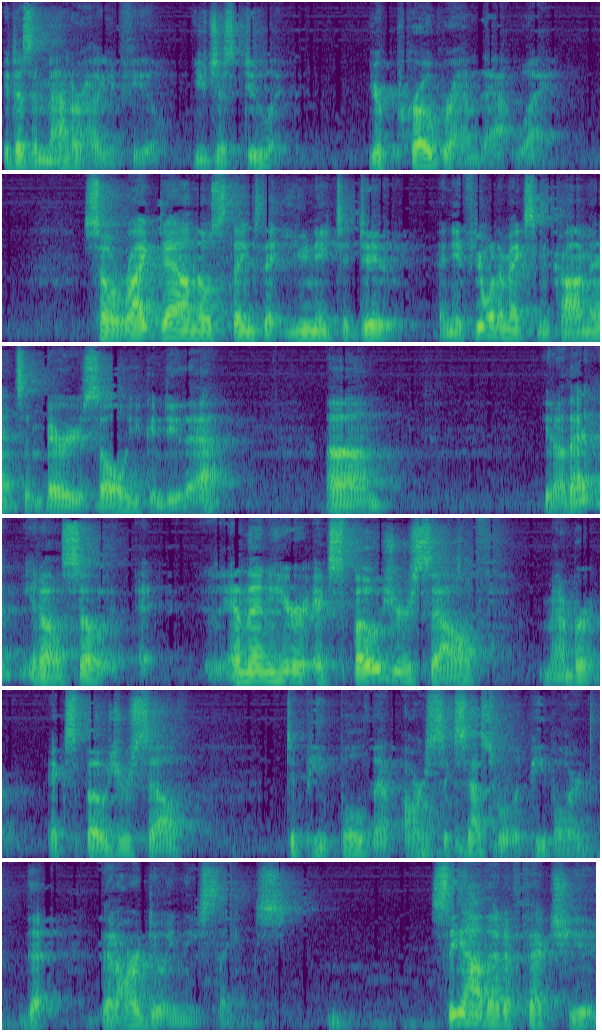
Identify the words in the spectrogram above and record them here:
it doesn't matter how you feel. You just do it. You're programmed that way. So write down those things that you need to do. And if you want to make some comments and bare your soul, you can do that. Um, you know, that, you know, so, and then here, expose yourself. Remember, expose yourself to people that are successful, that people are, that, that are doing these things. See how that affects you.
